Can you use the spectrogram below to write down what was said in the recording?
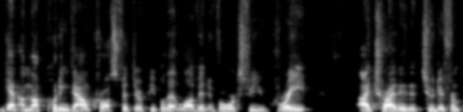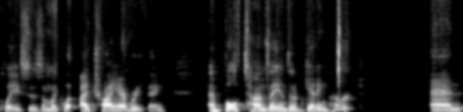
again, I'm not putting down CrossFit. There are people that love it. If it works for you, great. I tried it at two different places. I'm like, I try everything. And both times I ended up getting hurt. And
